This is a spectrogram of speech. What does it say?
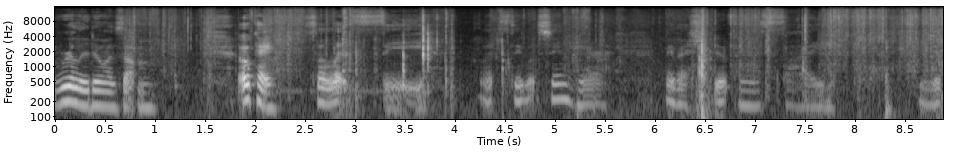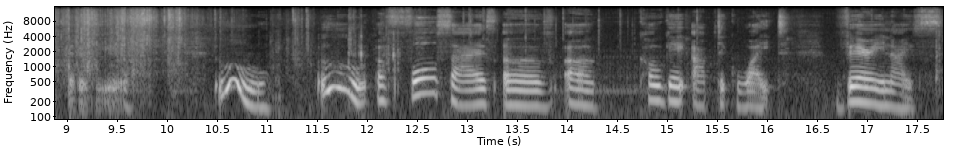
really doing something. Okay, so let's see. Let's see what's in here. Maybe I should do it from the side. Get better view. Ooh, ooh, a full size of uh, Colgate Optic White. Very nice.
